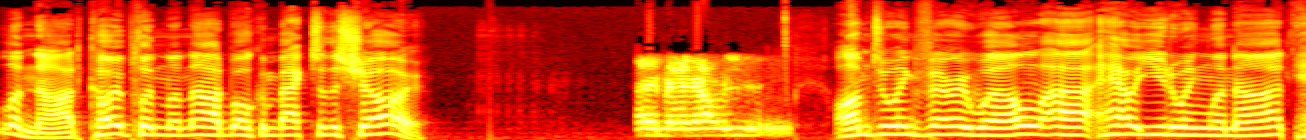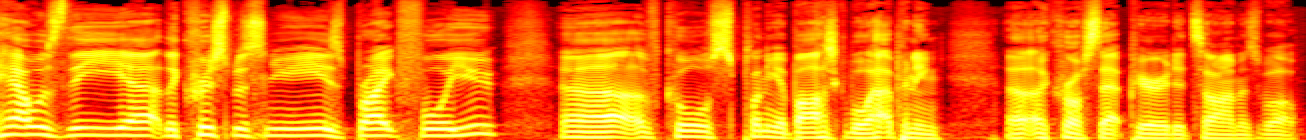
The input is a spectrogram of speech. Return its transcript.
Lanard Copeland. Lanard, welcome back to the show. Hey man, how are you? I'm doing very well. Uh, how are you doing, Lanard? How was the uh, the Christmas New Year's break for you? Uh, of course, plenty of basketball happening uh, across that period of time as well.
